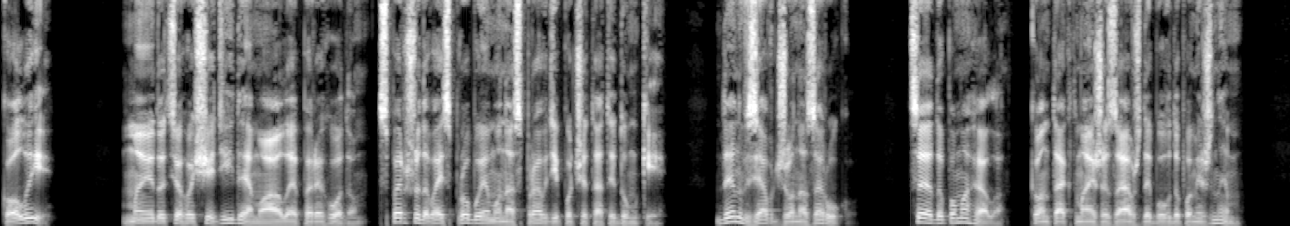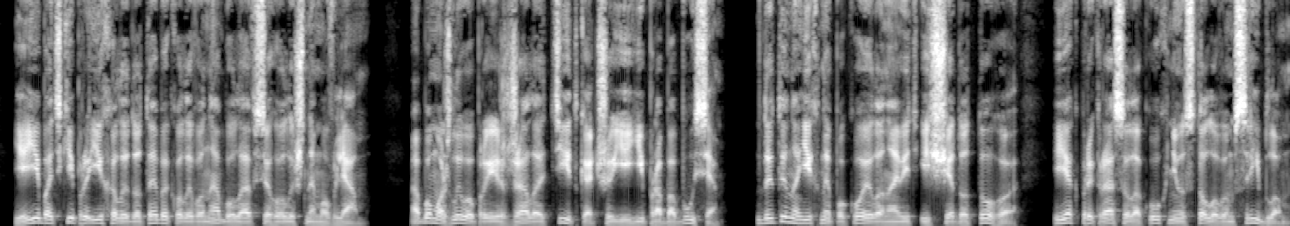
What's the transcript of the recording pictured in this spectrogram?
Коли? Ми до цього ще дійдемо, але перегодом. Спершу давай спробуємо насправді почитати думки. Ден взяв Джона за руку. Це допомагало. Контакт майже завжди був допоміжним. Її батьки приїхали до тебе, коли вона була всього лиш немовлям, або, можливо, приїжджала тітка чи її прабабуся. Дитина їх непокоїла навіть іще до того, як прикрасила кухню столовим сріблом,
